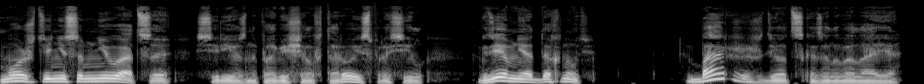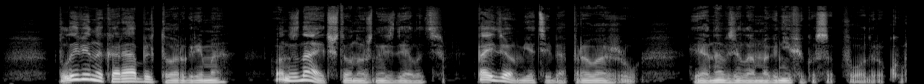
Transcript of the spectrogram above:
Можете не сомневаться, серьезно пообещал второй и спросил: "Где мне отдохнуть?" "Баржа ждет», — сказала Валая. "Плыви на корабль Торгрима. Он знает, что нужно сделать. Пойдем, я тебя провожу". И она взяла Магнификуса под руку.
